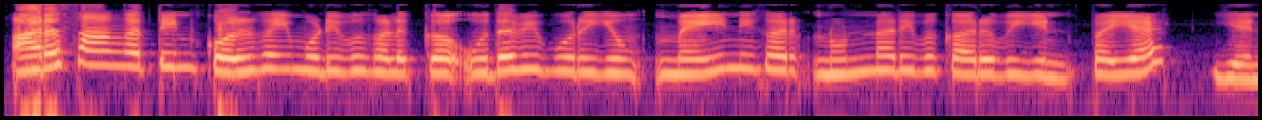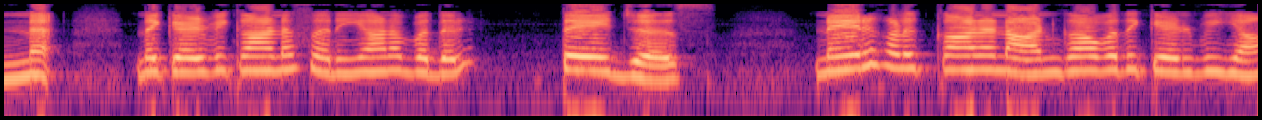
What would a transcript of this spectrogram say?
அரசாங்கத்தின் கொள்கை முடிவுகளுக்கு உதவி புரியும் மெய்நிகர் நுண்ணறிவு கருவியின் பெயர் என்ன? இந்த கேள்விக்கான சரியான பதில் தேஜஸ். நேர்களுக்கான நான்காவது கேள்வியா?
